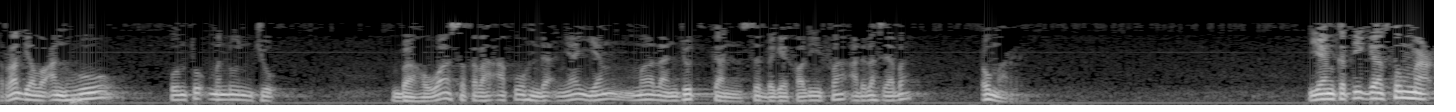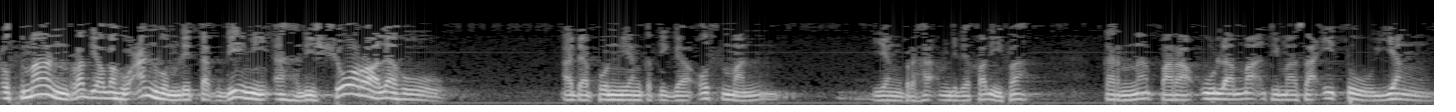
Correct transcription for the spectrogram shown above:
radhiyallahu anhu untuk menunjuk bahwa setelah aku hendaknya yang melanjutkan sebagai khalifah adalah siapa? Umar. Yang ketiga, summa Uthman radhiyallahu anhum litakdimi ahli syura lahu. Adapun yang ketiga Uthman yang berhak menjadi khalifah karena para ulama di masa itu yang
